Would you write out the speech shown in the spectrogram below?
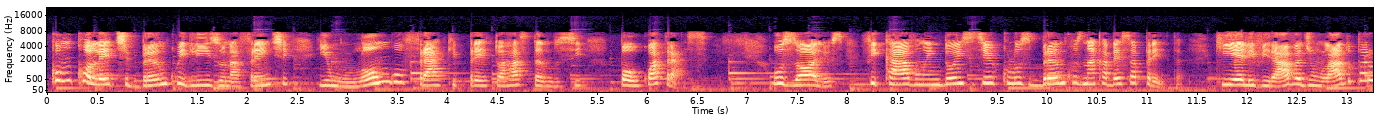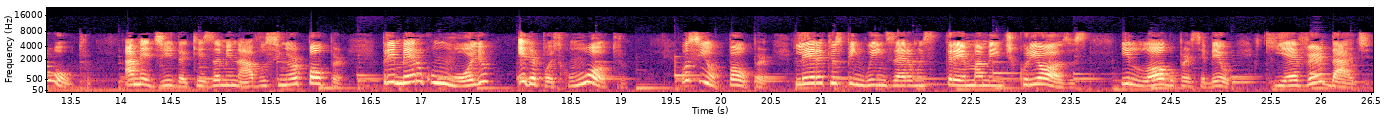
com um colete branco e liso na frente e um longo fraque preto arrastando-se pouco atrás. Os olhos ficavam em dois círculos brancos na cabeça preta, que ele virava de um lado para o outro, à medida que examinava o Sr. Popper, primeiro com um olho e depois com o outro. O Sr. Popper lera que os pinguins eram extremamente curiosos e logo percebeu que é verdade,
